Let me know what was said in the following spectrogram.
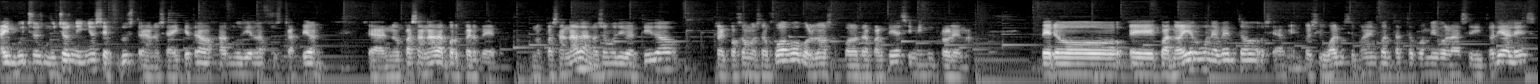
hay, muchos, muchos niños se frustran, o sea, hay que trabajar muy bien la frustración. O sea, no pasa nada por perder, no pasa nada, nos hemos divertido, recogemos el juego, volvemos a jugar otra partida sin ningún problema. Pero eh, cuando hay algún evento, o sea, pues igual se ponen en contacto conmigo las editoriales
